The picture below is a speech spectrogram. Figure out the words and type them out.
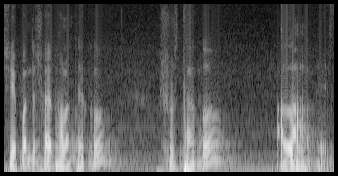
সে পর্যন্ত সবাই ভালো থেকো, সুস্থ থাকো, আল্লাহ হাফেজ।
